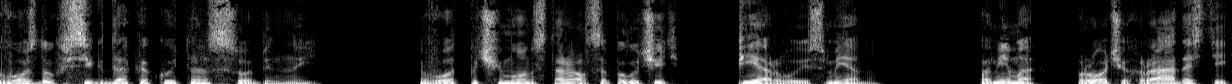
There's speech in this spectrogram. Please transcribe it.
воздух всегда какой-то особенный. Вот почему он старался получить первую смену. Помимо прочих радостей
